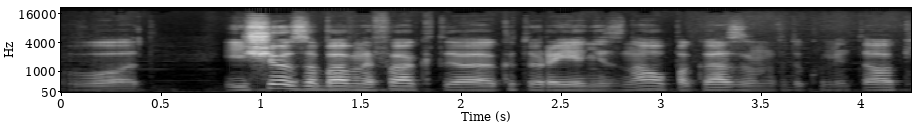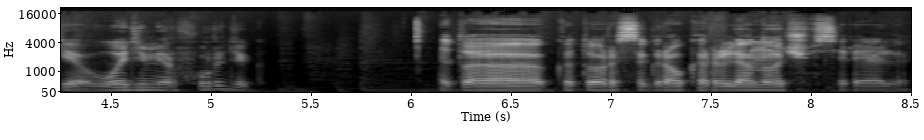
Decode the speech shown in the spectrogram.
вот. Еще забавный факт, э, который я не знал, показан в документалке Владимир Фурдик. Это который сыграл Короля Ночи в сериале.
